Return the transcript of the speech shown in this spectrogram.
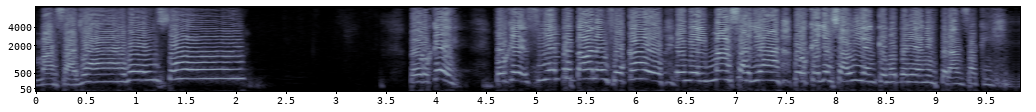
más allá del sol. ¿Por qué? Porque siempre estaban enfocados en el más allá, porque ellos sabían que no tenían esperanza aquí.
